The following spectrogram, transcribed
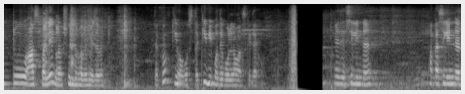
একটু আঁচ পালে এগুলো সুন্দরভাবে হয়ে যাবে। দেখো কি অবস্থা, কি বিপদে পড়লাম আজকে, দেখো। এই যে সিলিন্ডার, ফাঁকা সিলিন্ডার।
